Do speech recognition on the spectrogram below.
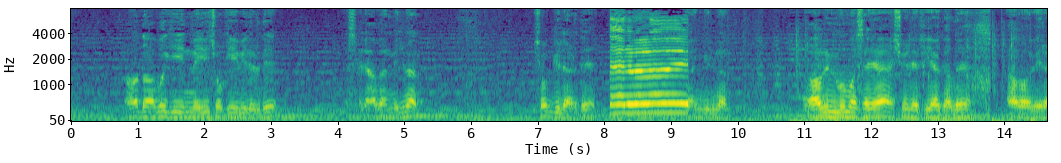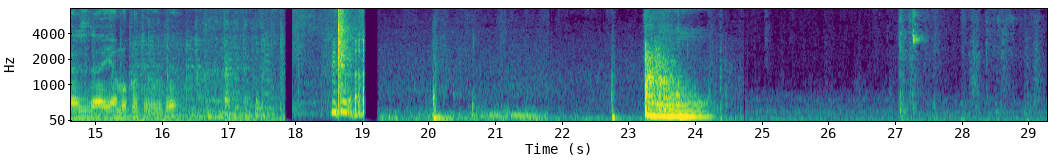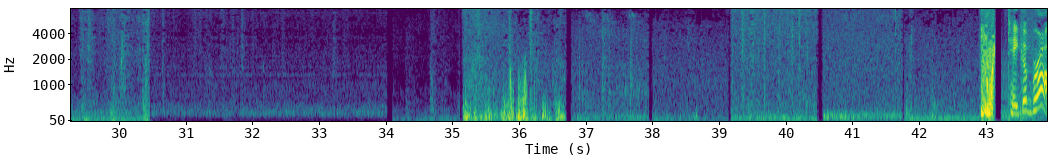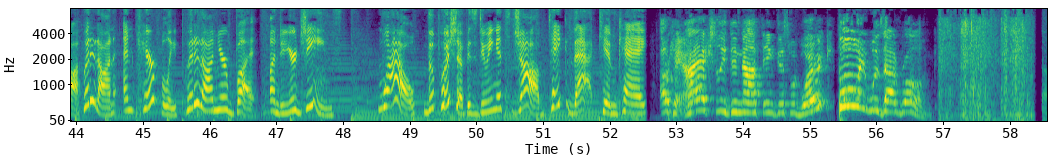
Adabı giyinmeyi çok iyi bilirdi. Mesela ben bilmem. Çok gülerdi. Ben gülmem. Abim bu masaya şöyle fiyakalı ama biraz da yamuk otururdu. Take a bra, put it on, and carefully put it on your butt under your jeans. Wow, the push up is doing its job. Take that, Kim K. Okay, I actually did not think this would work. Boy, was I wrong.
